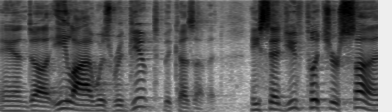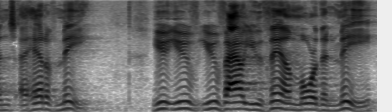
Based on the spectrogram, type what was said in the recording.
And uh, Eli was rebuked because of it. He said, You've put your sons ahead of me. You, you you value them more than me.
